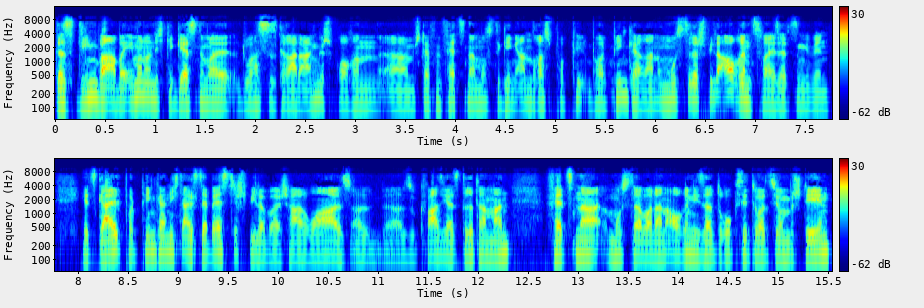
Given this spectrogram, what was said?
Das Ding war aber immer noch nicht gegessen, weil du hast es gerade angesprochen, ähm, Steffen Fetzner musste gegen Andras Podpinka ran und musste das Spiel auch in zwei Sätzen gewinnen. Jetzt galt Podpinka nicht als der beste Spieler bei Charleroi, als, also quasi als dritter Mann. Fetzner musste aber dann auch in dieser Drucksituation bestehen.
